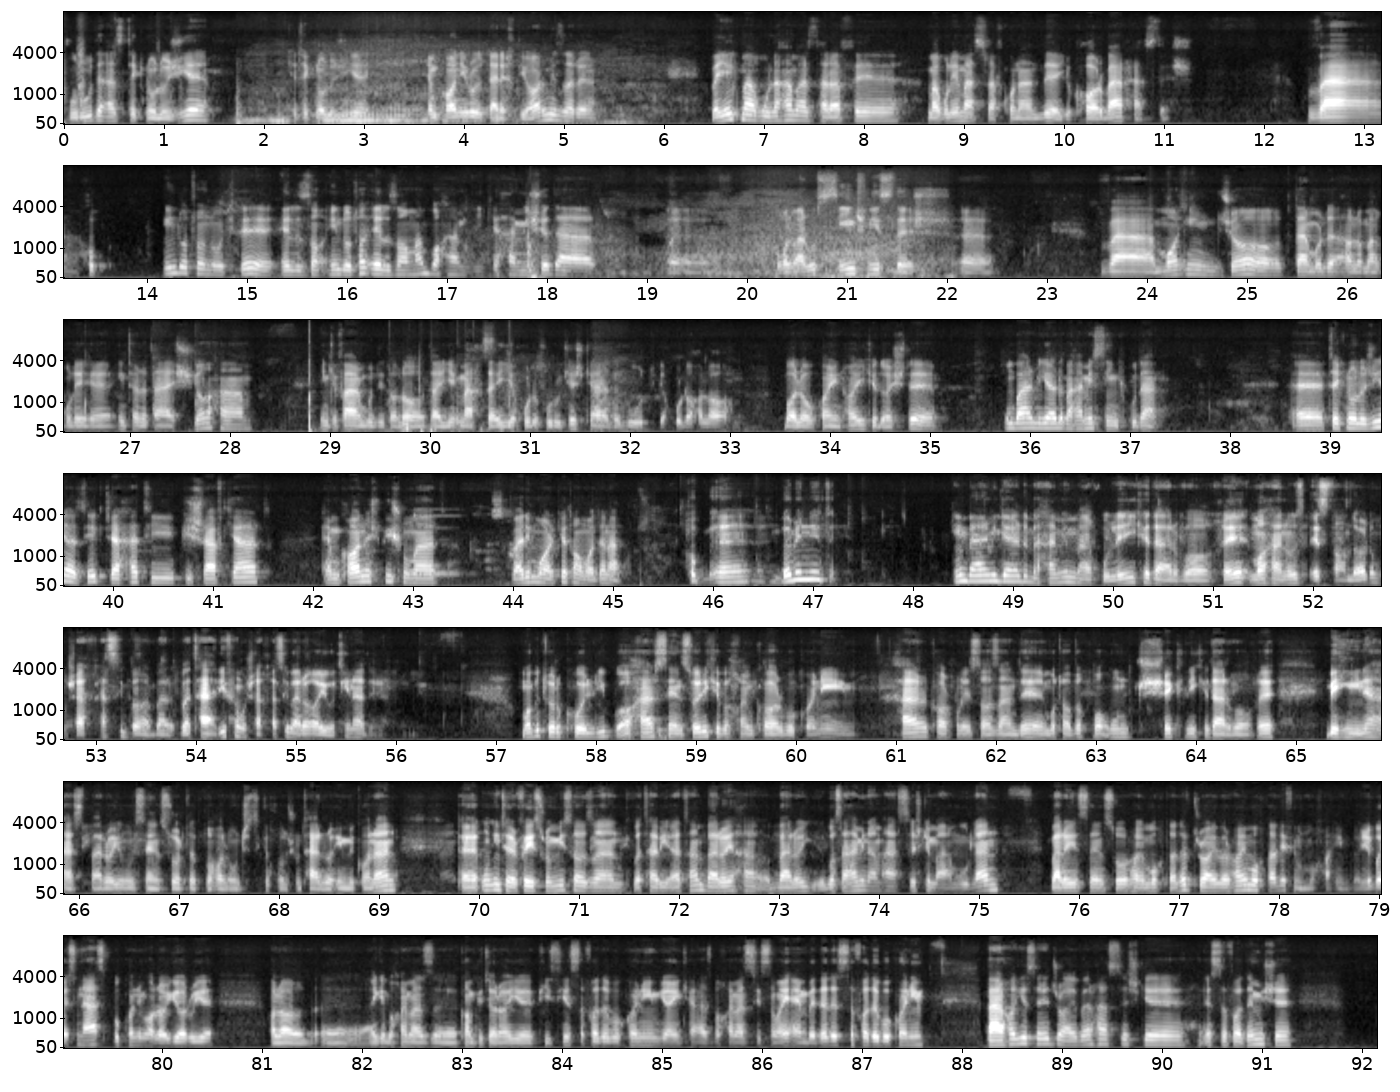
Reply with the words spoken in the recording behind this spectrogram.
ورود از تکنولوژی که تکنولوژی امکانی رو در اختیار می‌ذاره. و یک مقوله هم از طرف مقوله مصرف کننده یا کاربر هستش. و خب این دوتا نکته الزا... این دوتا الزاما با همدیگه همیشه در قول معروف سینک نیستش. و ما اینجا در مورد حالا مقوله اینترنت اشیا هم اینکه فرمودید حالا در یک مقطعی خورده فروکش کرده بود یا خورده حالا بالا و پایین هایی که داشته اون برمیگرده به همین سینک بودن. تکنولوژی از یک جهتی پیشرفت کرد امکانش پیش اومد ولی مارکت آماده نبود. خب ببینید این برمیگرده به همین مقوله ای که در واقع ما هنوز استاندارد مشخصی و تعریف مشخصی برای آیوتی نداریم. ما به طور کلی با هر سنسوری که بخوایم کار بکنیم هر کارخونه سازنده مطابق با اون شکلی که در واقع بهینه هست برای اون سنسور به هر حال اون چیزی که خودشون طراحی می‌کنن اون interface رو می‌سازند و طبیعتا برای برای واسه همین هم هستش که معمولا برای سنسورهای مختلف driverهای مختلفی اون خواهیم داریم یا باید نصب بکنیم حالا یا روی حالا اگه بخوایم از کامپیوترهای PC استفاده بکنیم یا اینکه از بخوایم از سیستم های embedded استفاده بکنیم. به حال یه سری درایور هستش که استفاده میشه.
